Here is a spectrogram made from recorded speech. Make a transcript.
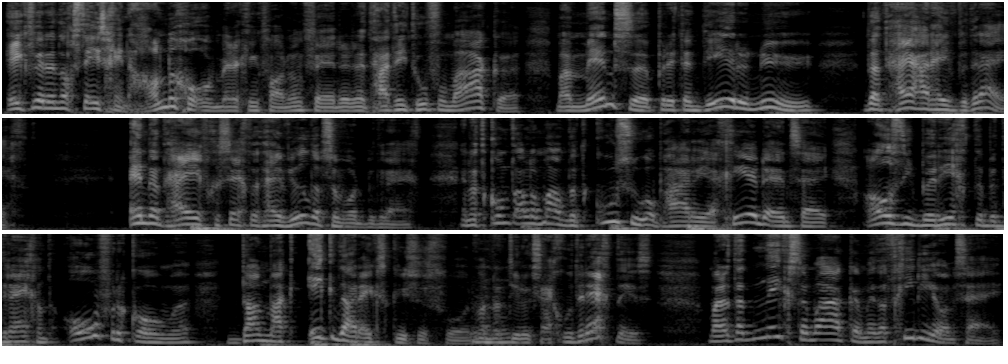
Ik vind het nog steeds geen handige opmerking van hem verder. Het had niet hoeven maken. Maar mensen pretenderen nu dat hij haar heeft bedreigd. En dat hij heeft gezegd dat hij wil dat ze wordt bedreigd. En dat komt allemaal omdat Kuzu op haar reageerde en zei... als die berichten bedreigend overkomen, dan maak ik daar excuses voor. Wat natuurlijk zijn goed recht is. Maar het had niks te maken met wat Gideon zei.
